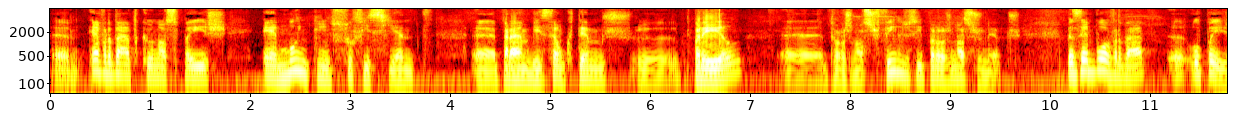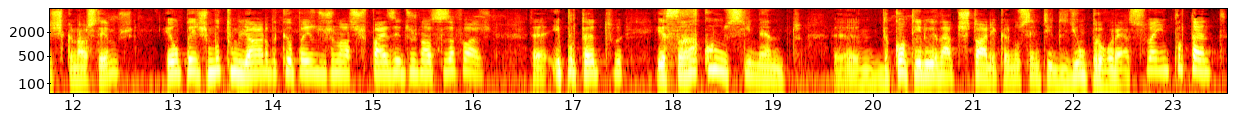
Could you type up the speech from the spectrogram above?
Uh, é verdade que o nosso país é muito insuficiente para a ambição que temos para ele, para os nossos filhos e para os nossos netos. Mas, em boa verdade, o país que nós temos é um país muito melhor do que o país dos nossos pais e dos nossos avós. E, portanto, esse reconhecimento de continuidade histórica no sentido de um progresso é importante,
